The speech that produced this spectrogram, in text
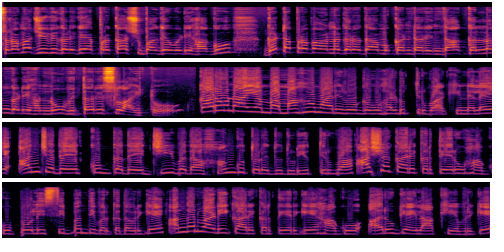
ಶ್ರಮಜೀವಿಗಳಿಗೆ ಪ್ರಕಾಶ್ ಬಾಗೇವಾಡಿ ಹಾಗೂ ಘಟಪ್ರಭಾ ನಗರದ ಮುಖಂಡರಿಂದ ಕಲ್ಲಂಗಡಿ ಹಣ್ಣು ವಿತರಿಸಲಾಯಿತು. ಕರೋನಾ ಎಂಬ ಮಹಾಮಾರಿ ರೋಗವು ಹರಡುತ್ತಿರುವ ಹಿನ್ನೆಲೆ ಅಂಜದೆ, ಕುಗ್ಗದೆ, ಜೀವದ ಹಂಗು ತೊರೆದು ದುಡಿಯುತ್ತಿರುವ ಆಶಾ ಕಾರ್ಯಕರ್ತೆಯರು ಹಾಗೂ ಪೊಲೀಸ್ ಸಿಬ್ಬಂದಿ ವರ್ಗದವರಿಗೆ, ಅಂಗನವಾಡಿ ಕಾರ್ಯಕರ್ತೆಯರಿಗೆ ಹಾಗೂ ಆರೋಗ್ಯ ಇಲಾಖೆಯವರಿಗೆ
